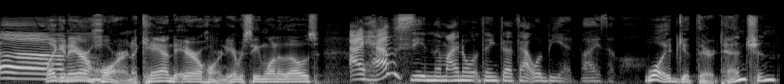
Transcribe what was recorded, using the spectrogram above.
Um, like an air horn, a canned air horn. You ever seen one of those? I have seen them. I don't think that that would be advisable. Well, it'd get their attention.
